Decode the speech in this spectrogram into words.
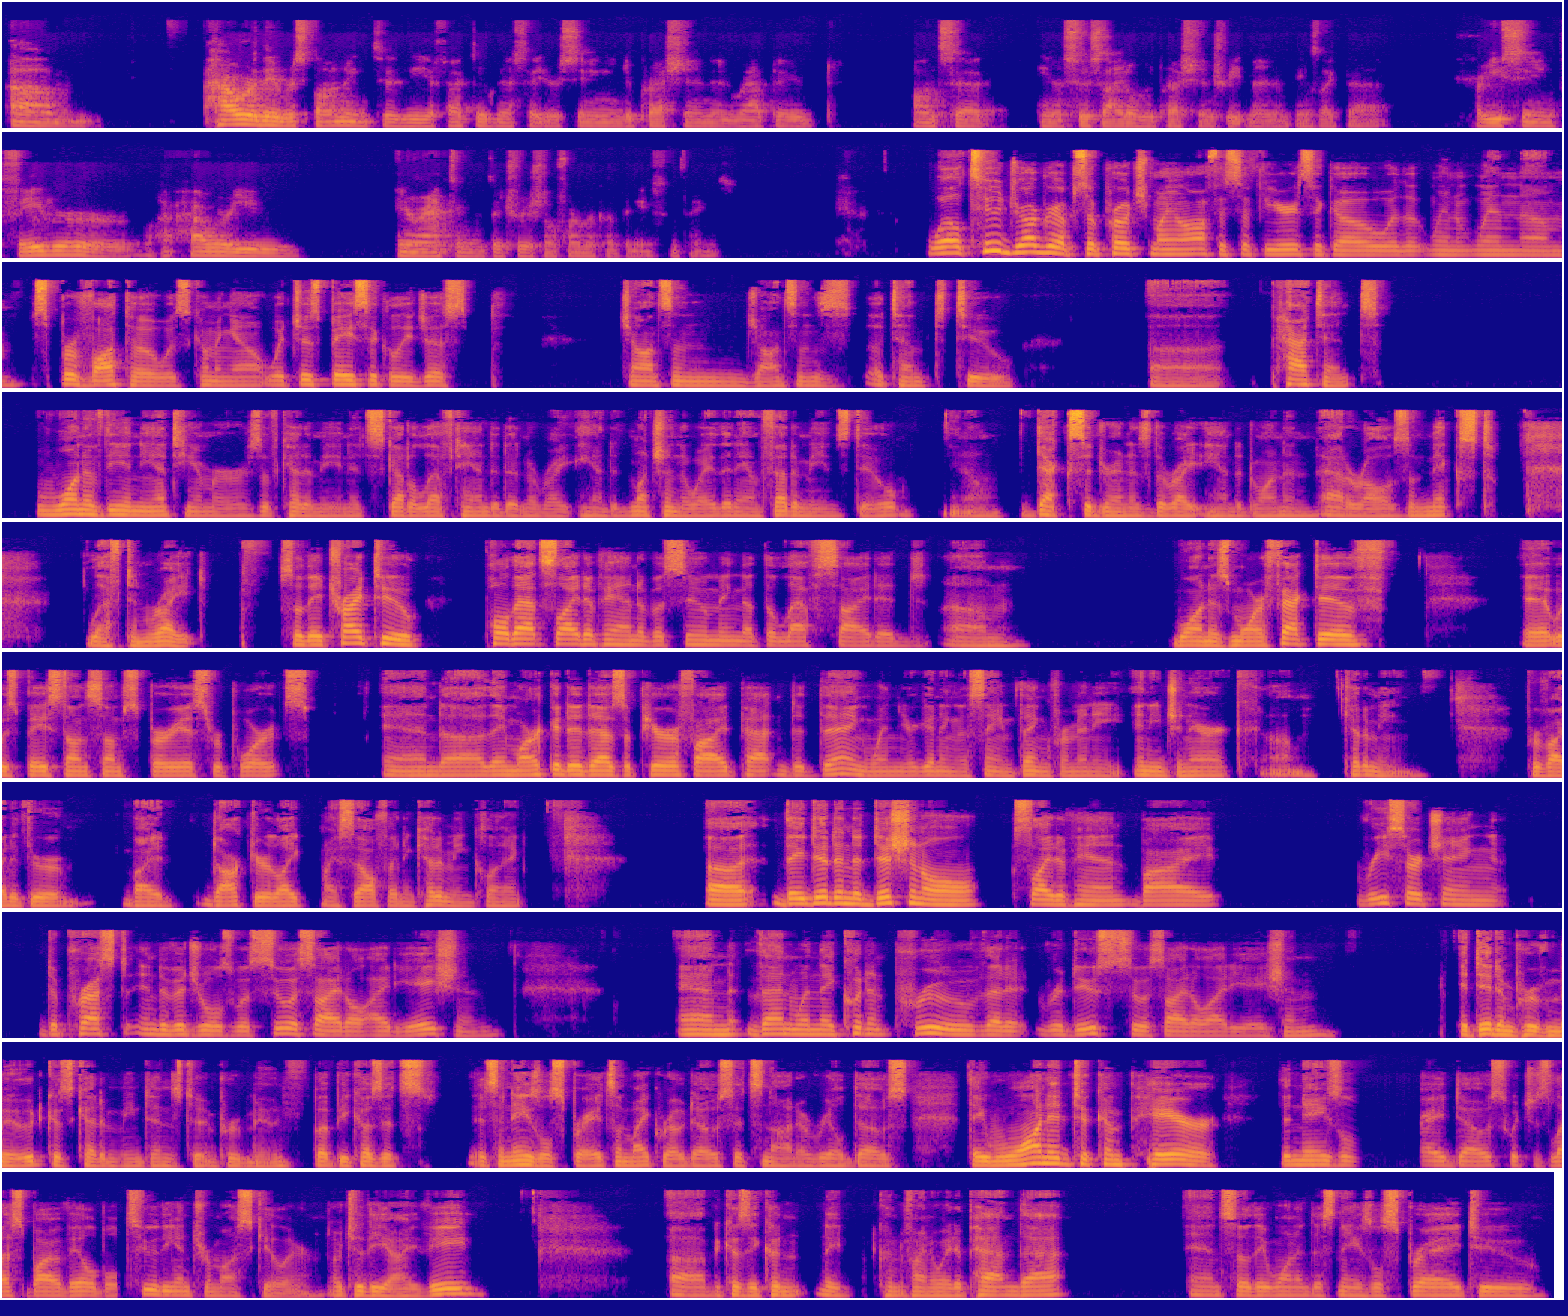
Um, how are they responding to the effectiveness that you're seeing in depression and rapid onset you know suicidal depression treatment and things like that are you seeing favor or how are you interacting with the traditional pharma companies and things well two drug reps approached my office a few years ago with when when um, spravato was coming out which is basically just johnson johnson's attempt to uh, patent one of the enantiomers of ketamine. It's got a left-handed and a right-handed, much in the way that amphetamines do. You know, dexedrine is the right-handed one, and Adderall is a mixed left and right. So they tried to pull that sleight of hand of assuming that the left-sided um, one is more effective. It was based on some spurious reports and uh, they market it as a purified patented thing when you're getting the same thing from any any generic um, ketamine provided through by a doctor like myself at a ketamine clinic uh, they did an additional sleight of hand by researching depressed individuals with suicidal ideation. And then when they couldn't prove that it reduced suicidal ideation it did improve mood because ketamine tends to improve mood, but because it's it's a nasal spray, it's a micro dose, it's not a real dose. They wanted to compare the nasal spray dose, which is less bioavailable, to the intramuscular or to the IV, uh, because they couldn't they couldn't find a way to patent that, and so they wanted this nasal spray to,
